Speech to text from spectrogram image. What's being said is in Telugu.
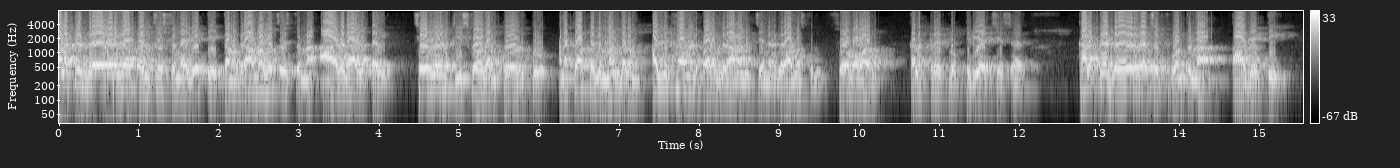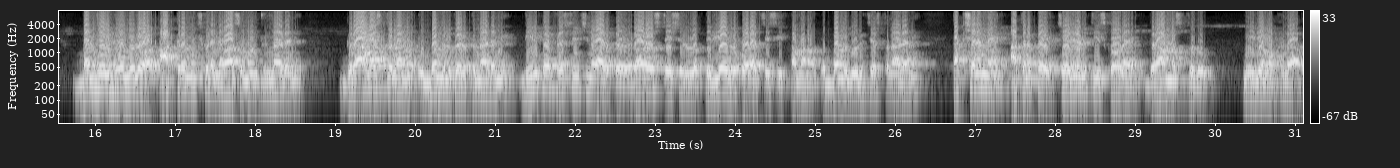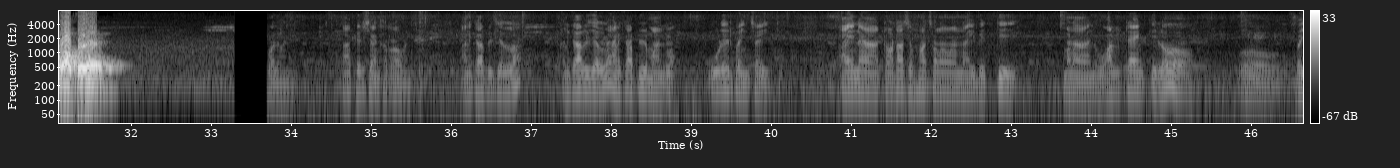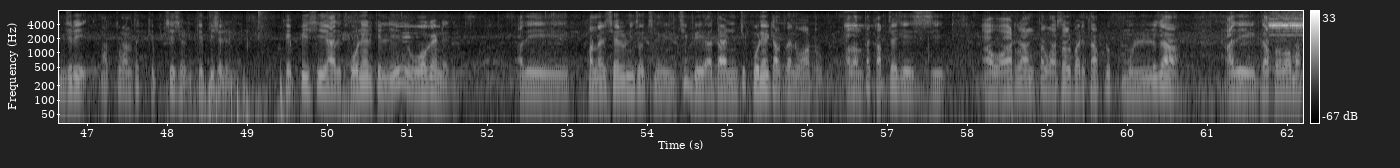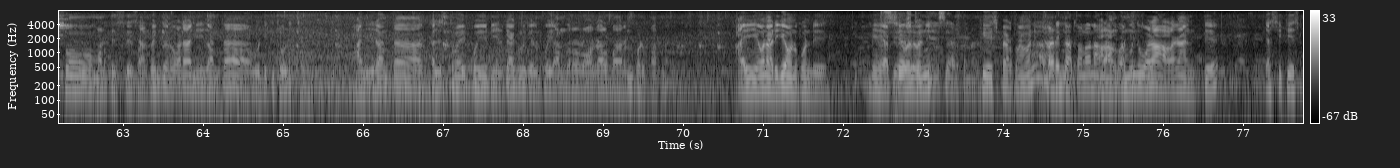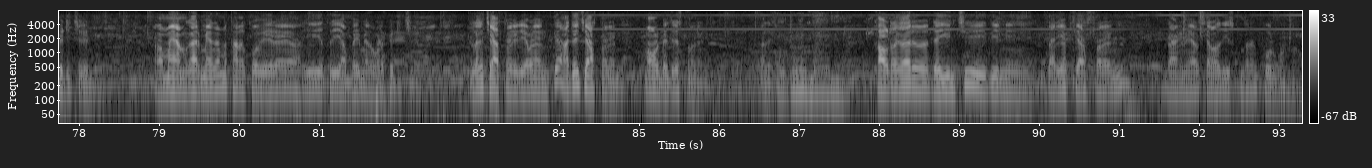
కలెక్టర్ డ్రైవర్గా పనిచేస్తున్న వ్యక్తి తమ గ్రామంలో చేస్తున్న ఆగడాలపై చర్యలు తీసుకోవాలని కోరుతూ అనకాపల్లి మండలం అల్లిఖానుడిపాలెం గ్రామానికి చెందిన గ్రామస్తులు సోమవారం కలెక్టరేట్లో ఫిర్యాదు చేశారు. కలెక్టర్ డ్రైవర్గా చెప్పుకుంటున్న ఆ వ్యక్తి బంజరు భూమిలో ఆక్రమించుకునే నివాసం ఉంటున్నాడని గ్రామస్తులను ఇబ్బందులు పెడుతున్నాడని దీనిపై ప్రశ్నించిన వారిపై రూరల్ స్టేషన్లో ఫిర్యాదులు కూడా చేసి తమను ఇబ్బందులు గురి చేస్తున్నాడని తక్షణమే అతనిపై చర్యలు తీసుకోవాలని గ్రామస్తులు మీడియా ముఖంగా వాపోయారు. నా పేరు శంకర్రావు అండి. అనకాపల్లి జిల్లా అనకాపల్లి జిల్లా అనకాపల్లి మండలం ఊడేరు పంచాయతీ. ఆయన టోటా సింహాచలం అన్న ఈ వ్యక్తి మన వాటర్ ట్యాంకీలో బంజరీ మొత్తం అంతా కెప్చేసాడు కెప్పేసాడండి కెప్పేసి అది కోనేరుకి వెళ్ళి ఓగండి అది. అది కొండరి చెరువు నుంచి వచ్చిన నుంచి దాని నుంచి కోనేరుకి వెళ్తుందండి వాటర్. అదంతా కబ్జా చేసి ఆ వాటర్ అంతా వర్షాలు పడితే అప్పుడు ముళ్ళుగా అది గతంలో మొత్తం మన తెచ్చే సర్పంచ్ గారు కూడా ఆ నీరంతా ఒడ్డుకి తోడిచ్చారు. ఆ నీరంతా కలుషితమైపోయి నీరు ట్యాంకులకు వెళ్ళిపోయి అందరూ రోగాల బారిన పడిపోతున్నారు. అవి ఏమైనా అడిగామనుకోండి మీ ఎస్సీ వాళ్ళని కేసు పెడతామని అంతకుముందు కూడా అలాగా అంతే ఎస్సీ కేసు పెట్టించాడండి. మా అమ్మగారి మీద తనకు వేరే ఈ ఈ అబ్బాయి మీద కూడా పెట్టించాడు. ఇలాగ చేస్తాడు. ఏమైనా అంటే అదే చేస్తాడండి. మామూలు బెదిరిస్తున్నాడండి. అదే. కలెక్టర్ గారు దయించి దీన్ని దర్యాప్తు చేస్తారని దాని మీద సెలవు తీసుకుంటారని కోరుకుంటున్నాం.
